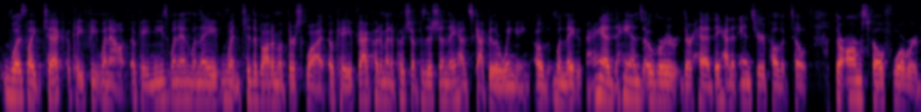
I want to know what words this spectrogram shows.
was like check okay feet went out okay knees went in when they went to the bottom of their squat okay if i put them in a push-up position they had scapular winging oh when they had hands over their head they had an anterior pelvic tilt their arms fell forward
